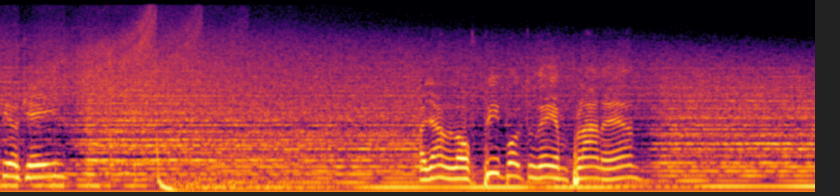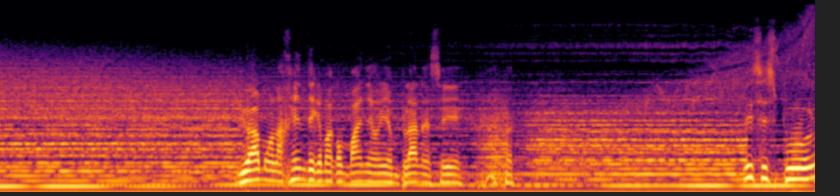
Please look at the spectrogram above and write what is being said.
Okay, okay. I am love people today in Planet. Yo amo a la gente que me acompaña hoy en Planet, sí. This is Pool.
